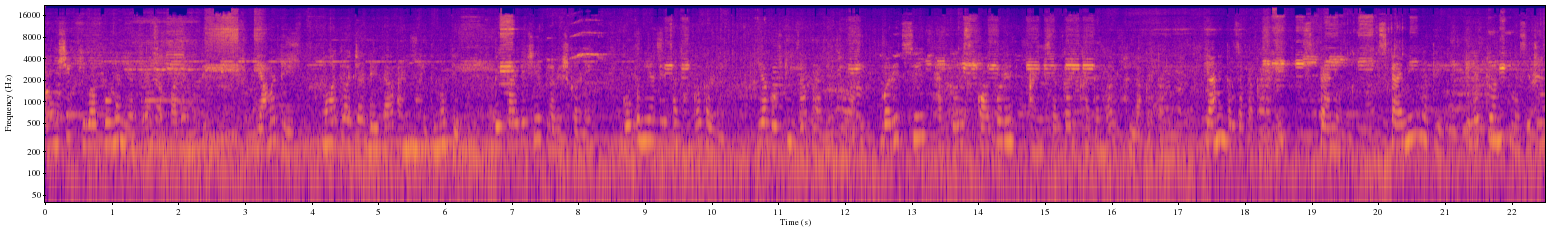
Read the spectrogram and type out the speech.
आंशिक किंवा पूर्ण नियंत्रण संपादन होते. यामध्ये महत्त्वाच्या डेटा आणि माहितीमध्ये बेकायदेशीर प्रवेश करणे गोपनीयतेचा भंग करणे या गोष्टींचा प्रादुर्भाव आहे. बरेचसे हॅकर्स कॉर्पोरेट आणि सरकारी खात्यांवर हल्ला करतात. यानंतरचा प्रकार आहे स्पॅमिंग स्पॅमिंगमध्ये इलेक्ट्रॉनिक मेसेजिंग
